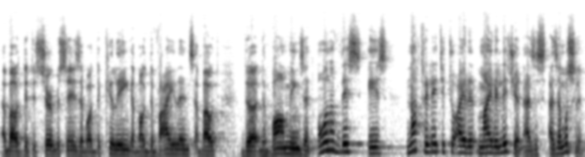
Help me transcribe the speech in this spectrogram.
about the disturbances, about the killing, about the violence, about the, the bombings, and all of this is not related to my religion as a, as a Muslim.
